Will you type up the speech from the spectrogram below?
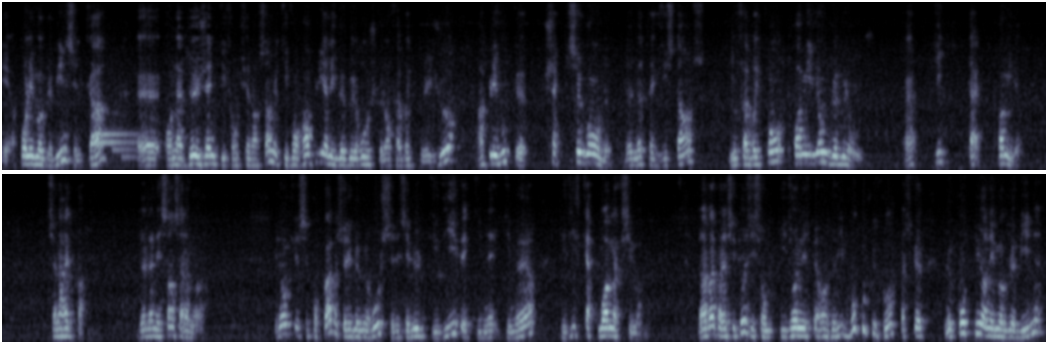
Et pour l'hémoglobine, c'est le cas. Euh, on a deux gènes qui fonctionnent ensemble et qui vont remplir les globules rouges que l'on fabrique tous les jours. Rappelez-vous que chaque seconde de notre existence, nous fabriquons 3 millions de globules rouges. Hein Tic, tac, 3 millions. Ça n'arrête pas, de la naissance à la mort. Et donc, c'est pourquoi? Parce que les globules rouges, c'est des cellules qui vivent et qui, meurent, qui vivent 4 mois maximum. Dans la drépanocytose, ils, ont une espérance de vie beaucoup plus courte parce que le contenu en hémoglobine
